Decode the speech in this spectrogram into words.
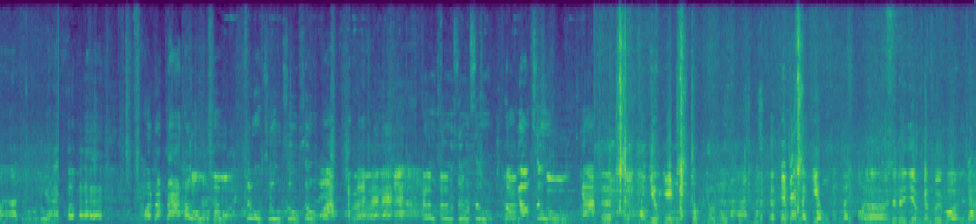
มหาสมุทรใหญ่เพราะรักษาเขาสู้สู้สู้สู้สู้สู้มากสู้สู้สู้สู้ลงยอมสู้สู้จ้ะให้อยู่เย็นไม่ทุกข์อยู่นานๆนะจะได้มาเยี่ยมกันบ่อยเออจะได้เยี่ยมกันบ่อยๆนะ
